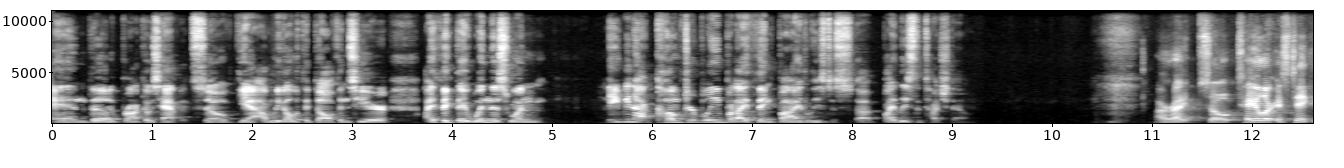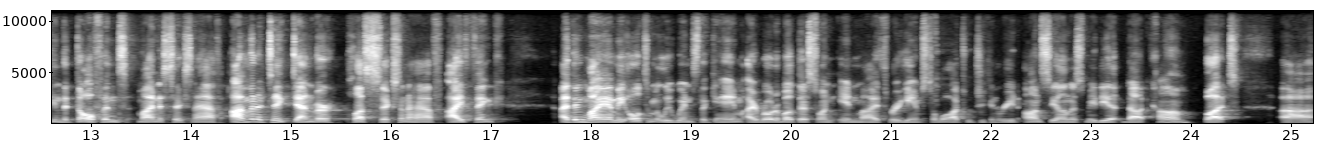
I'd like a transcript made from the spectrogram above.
and the Broncos haven't. So yeah, I'm going to go with the Dolphins here. I think they win this one, maybe not comfortably, but I think by at least a, uh, by at least a touchdown. All right. So Taylor is taking the Dolphins minus six and a half. I'm going to take Denver plus six and a half. I think, I think Miami ultimately wins the game. I wrote about this one in my three games to watch, which you can read on clnsmedia.com. But uh,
